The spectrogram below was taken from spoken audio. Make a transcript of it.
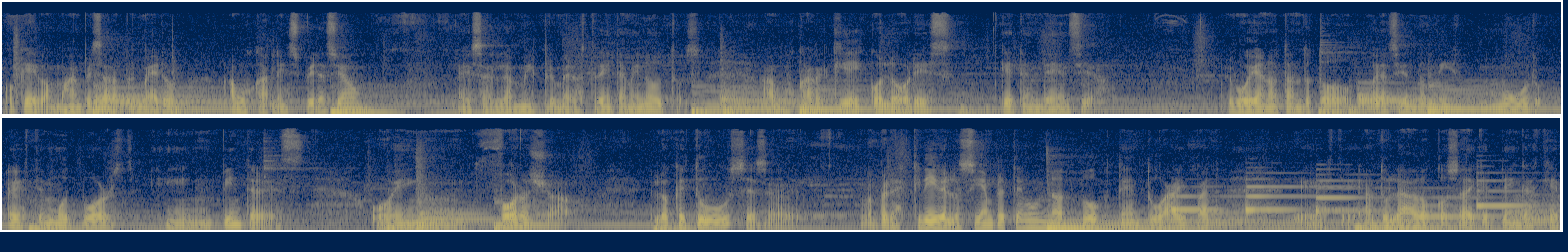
ok, vamos a empezar primero a buscar la inspiración. Esos son mis primeros 30 minutos, a buscar qué colores, qué tendencia, voy anotando todo, voy haciendo mis mood, este, mood boards en Pinterest o en Photoshop, lo que tú uses, eh, pero escríbelo, siempre tengo un notebook, ten tu iPad este, a tu lado, cosa de que tengas que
